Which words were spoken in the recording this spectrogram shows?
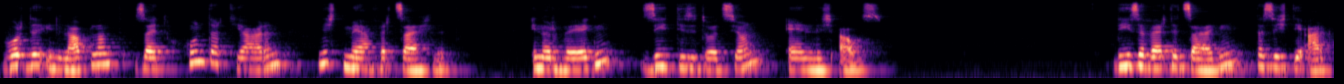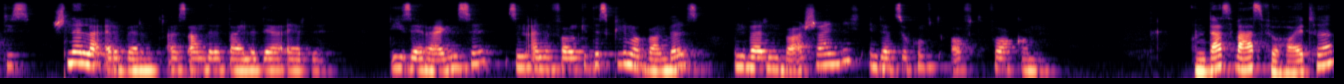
wurde in Lappland seit 100 Jahren nicht mehr verzeichnet. In Norwegen sieht die Situation ähnlich aus. Diese Werte zeigen, dass sich die Arktis schneller erwärmt als andere Teile der Erde. Diese Ereignisse sind eine Folge des Klimawandels und werden wahrscheinlich in der Zukunft oft vorkommen. Und das war's für heute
